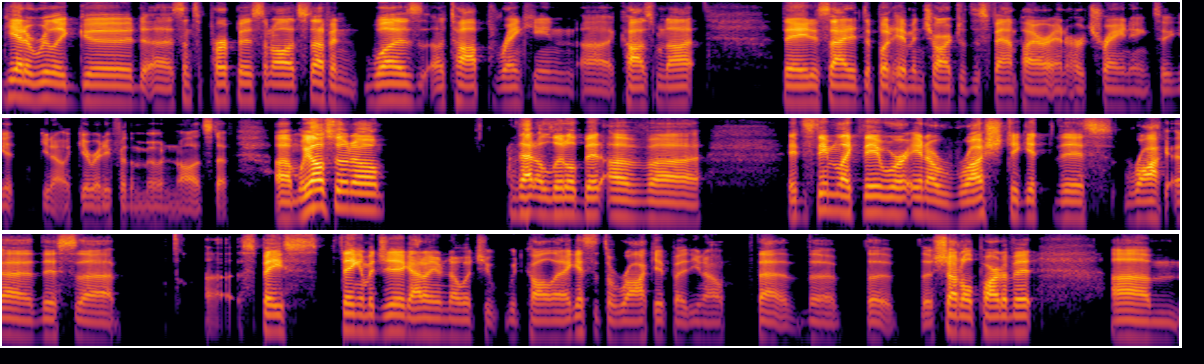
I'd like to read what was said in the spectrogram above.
he had a really good uh, sense of purpose and all that stuff, and was a top ranking uh, cosmonaut. They decided to put him in charge of this vampire and her training to get you know get ready for the moon and all that stuff. Um, we also know that a little bit of uh, it seemed like they were in a rush to get this rock uh, this uh, uh, space thingamajig. I don't even know what you would call it. I guess it's a rocket, but you know the the the the shuttle part of it. Um,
